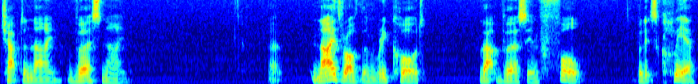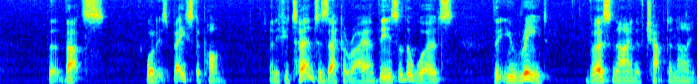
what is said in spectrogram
chapter 9, verse 9. Uh, neither of them record that verse in full, but it's clear that that's what it's based upon. And if you turn to Zechariah, these are the words that you read, verse 9 of chapter 9.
